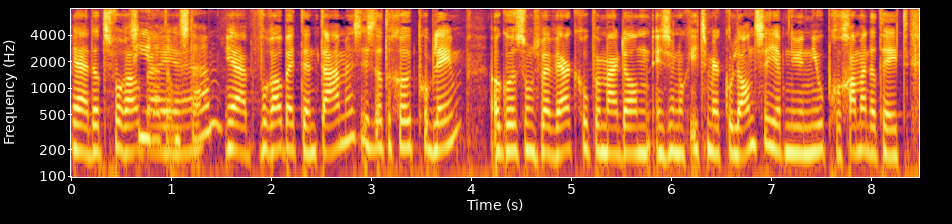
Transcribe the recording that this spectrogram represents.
Ja, dat is vooral Zie je bij, dat ontstaan? ja, vooral bij tentamens is dat een groot probleem. Ook wel soms bij werkgroepen, maar dan is er nog iets meer coulance. Je hebt nu een nieuw programma dat heet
